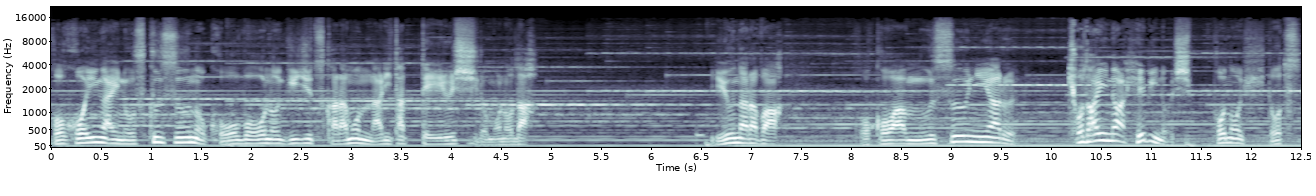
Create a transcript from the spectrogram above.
ここ以外の複数の工房の技術からも成り立っている代物だ言うならばここは無数にある巨大な蛇の尻尾の一つ。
